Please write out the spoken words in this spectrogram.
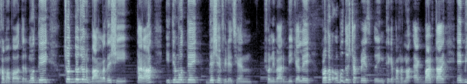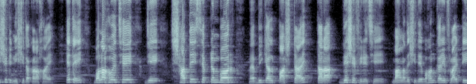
ক্ষমা পাওয়াদের মধ্যে চোদ্দ জন বাংলাদেশি তারা ইতিমধ্যে দেশে ফিরেছেন। শনিবার বিকেলে প্রধান উপদেষ্টা প্রেস উইং থেকে পাঠানো এক বার্তায় এই বিষয়টি নিশ্চিত করা হয়। এতে বলা হয়েছে যে সাতই সেপ্টেম্বর বিকাল পাঁচটায় তারা দেশে ফিরেছে। বাংলাদেশিদের বহনকারী ফ্লাইটটি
